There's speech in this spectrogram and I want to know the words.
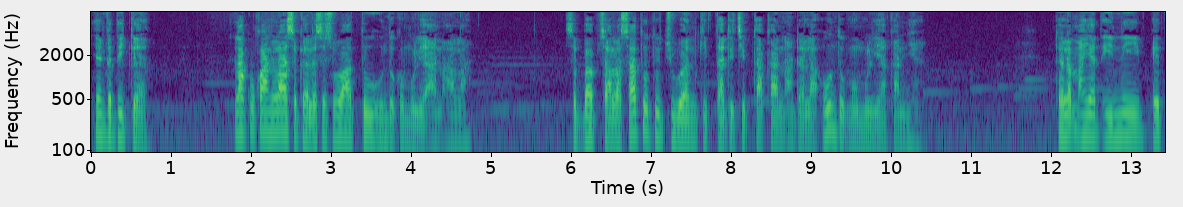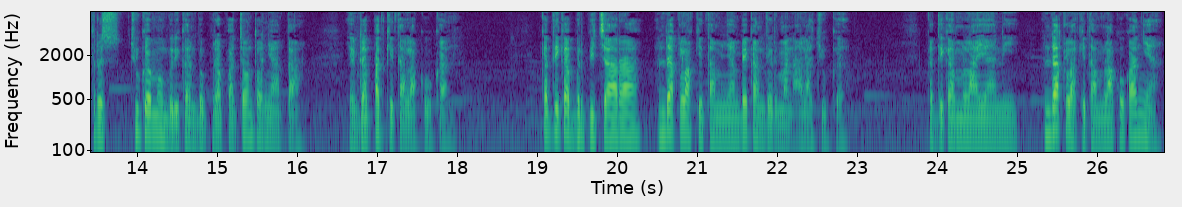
Yang ketiga, lakukanlah segala sesuatu untuk kemuliaan Allah. Sebab salah satu tujuan kita diciptakan adalah untuk memuliakannya. Dalam ayat ini, Petrus juga memberikan beberapa contoh nyata yang dapat kita lakukan. Ketika berbicara, hendaklah kita menyampaikan firman Allah juga. Ketika melayani, hendaklah kita melakukannya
